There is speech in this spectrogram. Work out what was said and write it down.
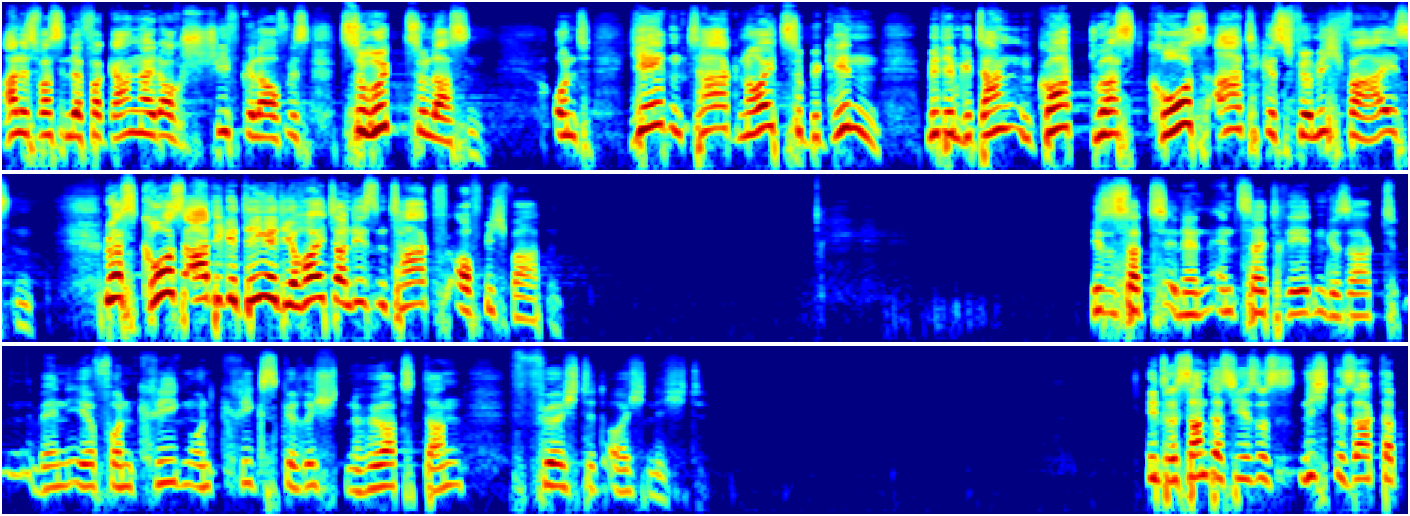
Alles, was in der Vergangenheit auch schiefgelaufen ist, zurückzulassen und jeden Tag neu zu beginnen mit dem Gedanken, Gott, du hast Großartiges für mich verheißen. Du hast großartige Dinge, die heute an diesem Tag auf mich warten. Jesus hat in den Endzeitreden gesagt, wenn ihr von Kriegen und Kriegsgerichten hört, dann fürchtet euch nicht. Interessant, dass Jesus nicht gesagt hat,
